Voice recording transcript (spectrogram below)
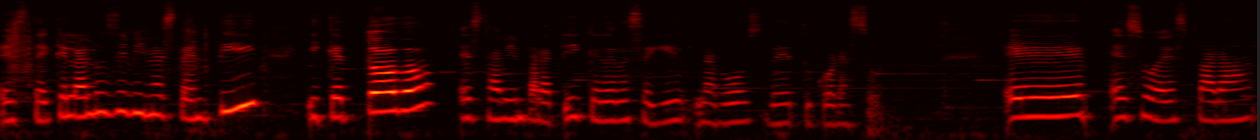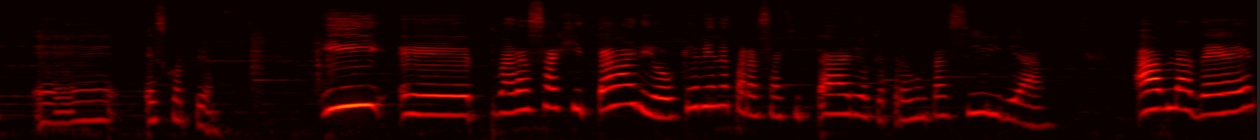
Este, que la luz divina está en ti y que todo está bien para ti, que debes seguir la voz de tu corazón. Eh, eso es para eh, Escorpión. Y eh, para Sagitario, ¿qué viene para Sagitario? Que pregunta Silvia. Habla de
